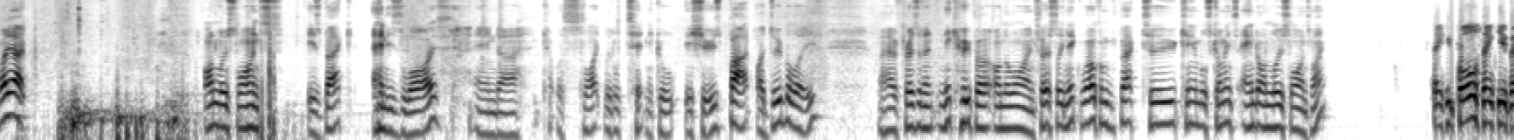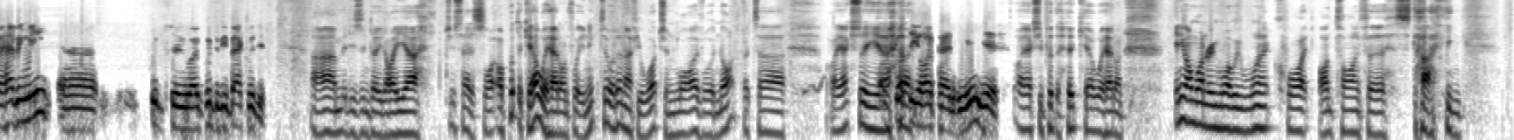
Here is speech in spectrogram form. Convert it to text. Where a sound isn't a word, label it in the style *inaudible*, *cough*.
Rightio. On Loose Lines is back and is live, and uh, a couple of slight little technical issues, but I do believe I have President Nick Hooper on the line. Firstly, Nick, welcome back to Campbell's Comments and on Loose Lines, mate. Thank you, Paul. Thank you for having me. Uh, good to uh, good to be back with you. Um, it is indeed. I uh, just had a slight. I'll put the cowboy hat on for you, Nick. Too. I don't know if you're watching live or not, but uh, I actually uh, I've got the iPad here. Yes, *laughs* I actually put the cowboy hat on. Anyone wondering why we weren't quite on time for *laughs* starting?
